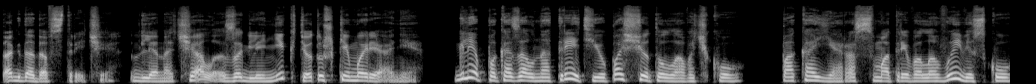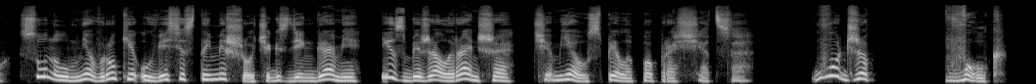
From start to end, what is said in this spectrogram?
«Тогда до встречи. Для начала загляни к тетушке Мариане». Глеб показал на третью по счету лавочку. Пока я рассматривала вывеску, сунул мне в руки увесистый мешочек с деньгами и сбежал раньше, чем я успела попрощаться. Вот же волк!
